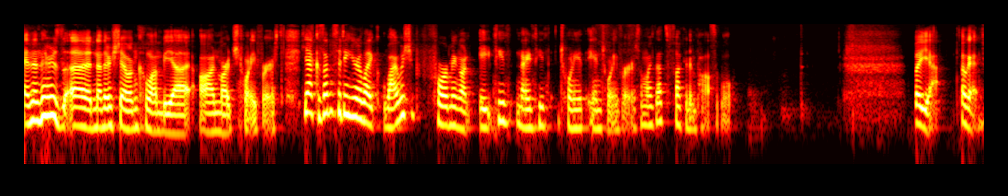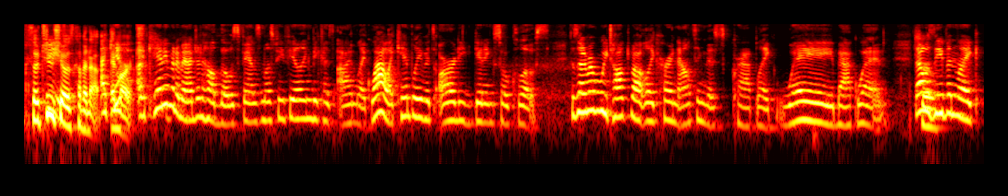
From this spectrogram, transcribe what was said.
and then there's uh, another show in Colombia on March 21st. Yeah, because I'm sitting here like, why was she performing on 18th, 19th, 20th, and 21st? I'm like, that's fucking impossible. But yeah. Okay. So two Jeez, shows coming up I in. March. I can't even imagine how those fans must be feeling because I'm like, wow, I can't believe it's already getting so close. Because I remember we talked about like her announcing this crap like way back when. That was even like,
